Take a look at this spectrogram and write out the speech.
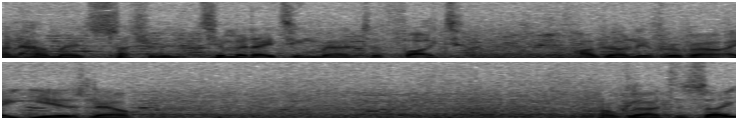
And Hamed's such an intimidating man to fight. I've known him for about eight years now. I'm glad to say.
